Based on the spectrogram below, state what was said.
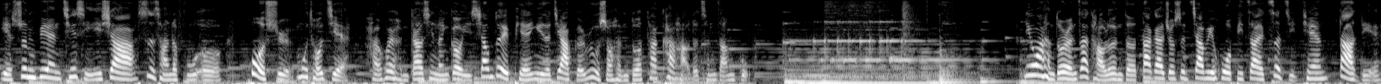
也顺便清洗一下市场的浮额。或许木头姐还会很高兴，能够以相对便宜的价格入手很多她看好的成长股。另外，很多人在讨论的大概就是加密货币在这几天大跌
